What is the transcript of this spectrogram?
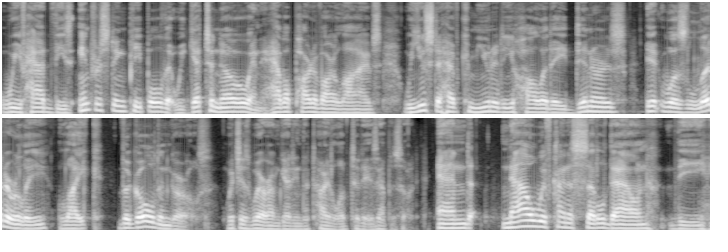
we've had these interesting people that we get to know and have a part of our lives. We used to have community holiday dinners. It was literally like the Golden Girls, which is where I'm getting the title of today's episode. And now we've kind of settled down. The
